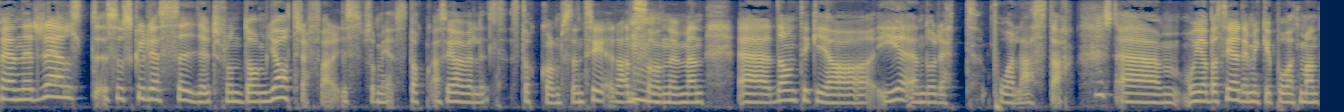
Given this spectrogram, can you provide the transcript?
generellt så skulle jag säga utifrån de jag träffar, som är Stock, alltså jag är väldigt Stockholmscentrerad mm. så nu, men uh, de tycker jag är ändå rätt pålästa. Um, och jag baserar det mycket på att man,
